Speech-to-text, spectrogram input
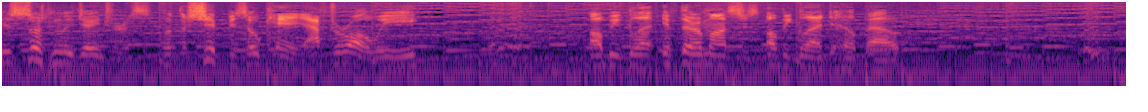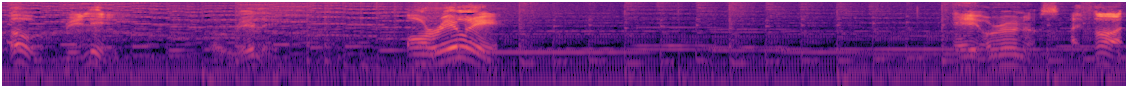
It is certainly dangerous, but the ship is okay. After all, we... I'll be glad... If there are monsters, I'll be glad to help out. Oh, really? Oh, really? Oh, really? Hey, Orunos, I thought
